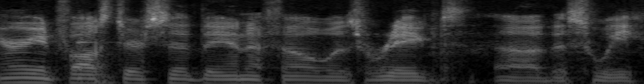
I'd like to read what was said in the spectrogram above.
Arian Foster said the NFL was rigged uh, this week.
